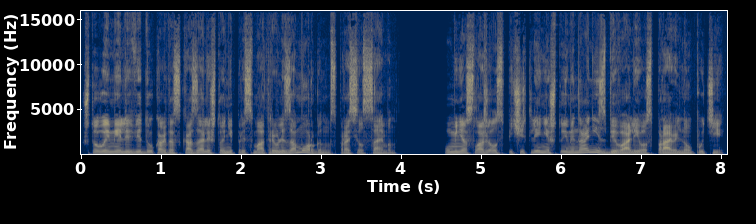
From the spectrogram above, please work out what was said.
«Что вы имели в виду, когда сказали, что они присматривали за Морганом?» — спросил Саймон. «У меня сложилось впечатление, что именно они сбивали его с правильного пути».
